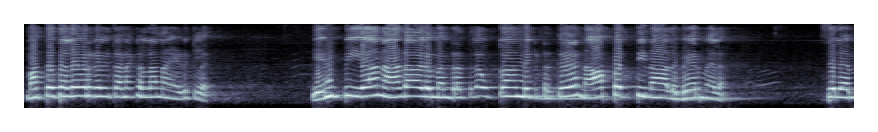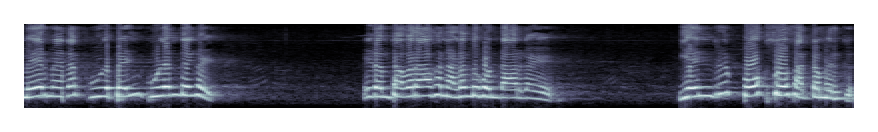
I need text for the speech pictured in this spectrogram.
மற்ற தலைவர்கள் கணக்கெல்லாம் நான் எடுக்கல. எம்பியா நாடாளுமன்றத்துல உட்கார்ந்துகிட்டு இருக்கிற நாற்பத்தி நாலு பேர் மேல. சில பேர் மேல பெண் குழந்தைகள் இடம் தவறாக நடந்து கொண்டார்கள் என்று போக்சோ சட்டம் இருக்கு.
